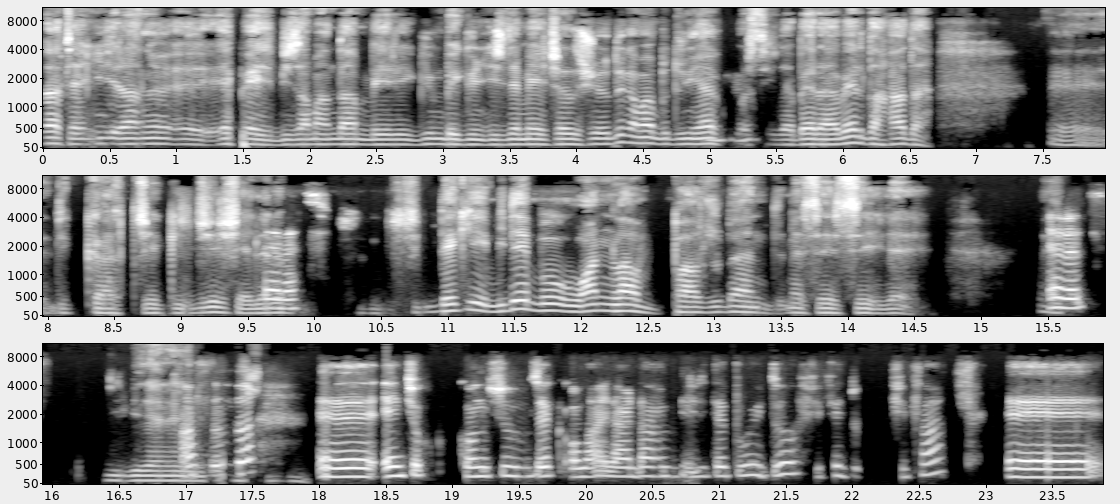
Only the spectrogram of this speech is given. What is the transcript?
Zaten İran'ı e, epey bir zamandan beri gün be gün izlemeye çalışıyorduk ama bu Dünya hı. Kupası ile beraber daha da e, dikkat çekici şeylere Evet, Peki bir de bu One Love Pazu Band meselesiyle e, evet. ilgilenelim. Aslında e, en çok konuşulacak olaylardan biri de buydu. FIFA, FIFA e,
